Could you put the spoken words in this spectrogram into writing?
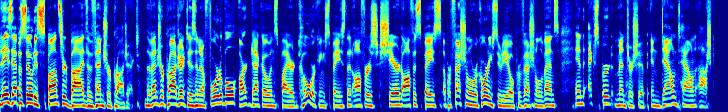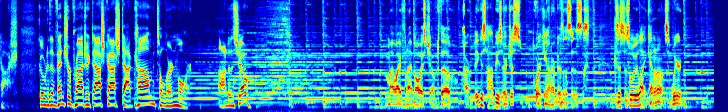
Today's episode is sponsored by The Venture Project. The Venture Project is an affordable Art Deco inspired co working space that offers shared office space, a professional recording studio, professional events, and expert mentorship in downtown Oshkosh. Go to theventureprojectoshkosh.com to learn more. On to the show. My wife and I have always joked, though, our biggest hobbies are just working on our businesses because it's just what we like. I don't know. It's weird.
